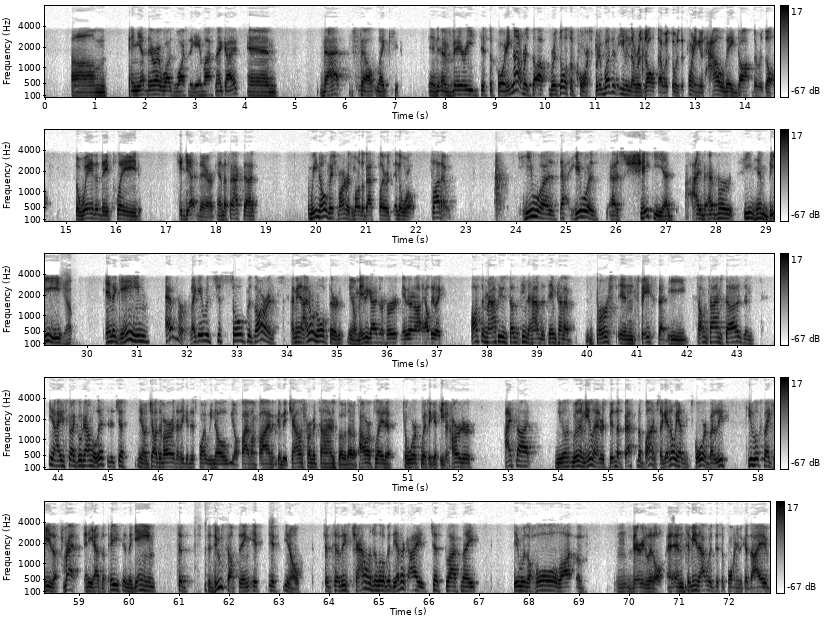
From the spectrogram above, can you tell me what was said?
Um, and yet there I was watching the game last night, guys, and that felt like in a very disappointing, not resu- results, of course, but it wasn't even the result that was so disappointing. It was how they got the result, the way that they played to get there, and the fact that we know Mitch Marner is one of the best players in the world, flat out. He was that he was as shaky as I've ever seen him be Yep. in a game ever. Like it was just so bizarre. And I mean, I don't know if they're you know maybe guys are hurt, maybe they're not healthy. Like Auston Matthews doesn't seem to have the same kind of burst in space that he sometimes does. And you know, I just to go down the list, and it's just you know John Tavares. I think at this point we know you know five on five is going to be a challenge for him at times, but without a power play to to work with, it gets even harder. I thought William Nylander's been the best of the bunch. Like I know he hasn't scored, but at least he looks like he's a threat and he has the pace in the game to to do something. If if you know to, to at least challenge a little bit. The other guys just last night, it was a whole lot of very little, and, and to me that was disappointing because I've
